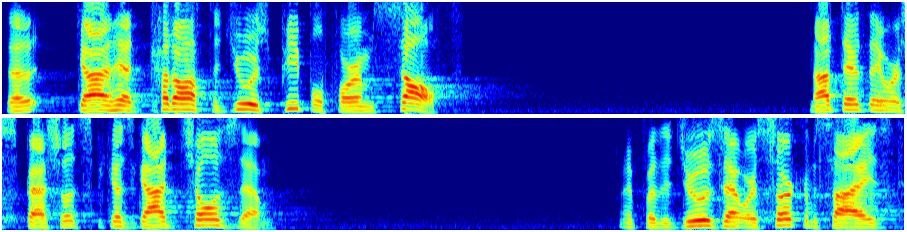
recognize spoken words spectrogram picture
that God had cut off the Jewish people for Himself. Not that they were special, it's because God chose them. And for the Jews that were circumcised,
